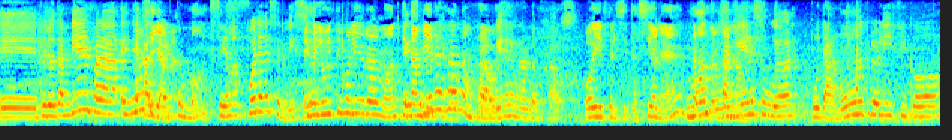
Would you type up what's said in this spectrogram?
Eh, pero también para es de ¿Cómo se Alberto Montt. Se llama Fuera de Servicio. Es el último libro de Montt, que Es también es. Random House. También es Random House. Oye, felicitaciones, ¿eh? Montt bueno. también es un weón puta muy prolífico.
